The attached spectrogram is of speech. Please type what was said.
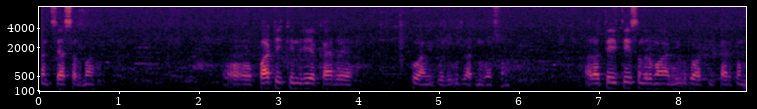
चिया सालमा अ, पार्टी केन्द्रीय कार्यालयको हामी भोलि उद्घाटन गर्छौँ र त्यही त्यही सन्दर्भमा हामी उद्घाटन कार्यक्रम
